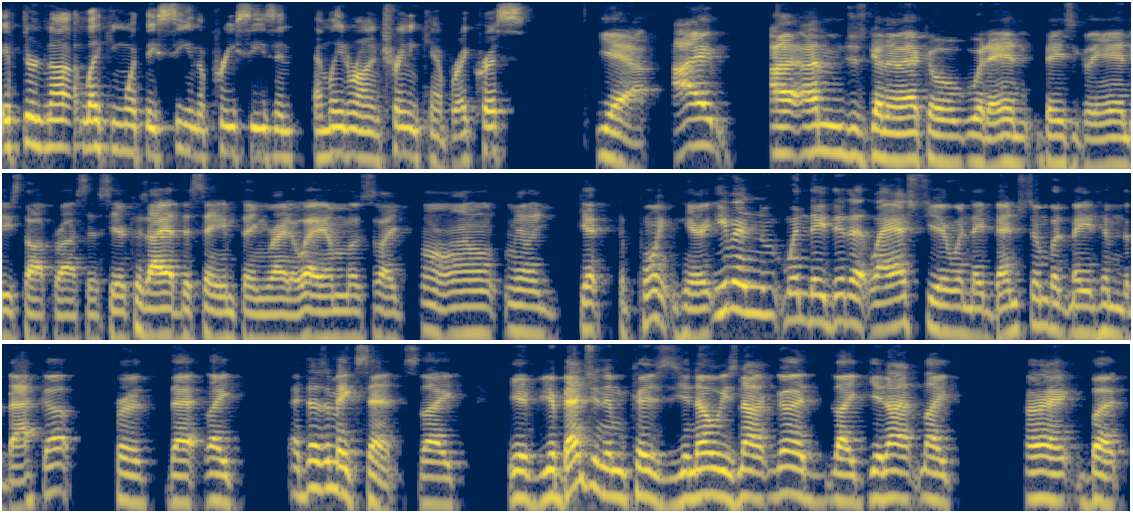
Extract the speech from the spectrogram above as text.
if they're not liking what they see in the preseason and later on in training camp, right, Chris? Yeah, I I, am just to echo what and basically Andy's thought process here because I had the same thing right away. I'm just like, oh, I don't really get the point here. Even when they did it last year, when they benched him but made him the backup for that, like it doesn't make sense. Like if you're benching him because you know he's not good, like you're not like, all right. But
